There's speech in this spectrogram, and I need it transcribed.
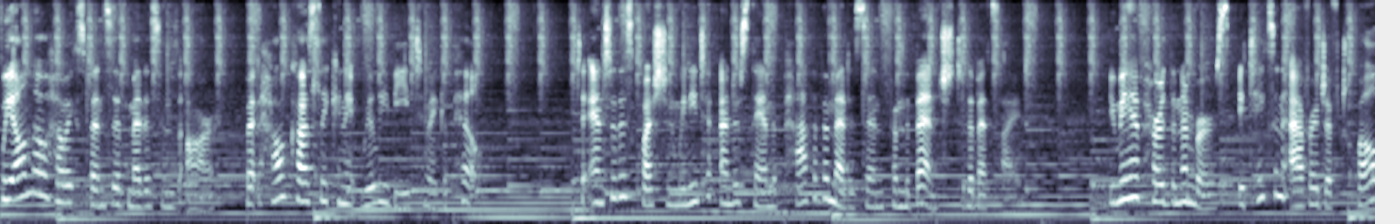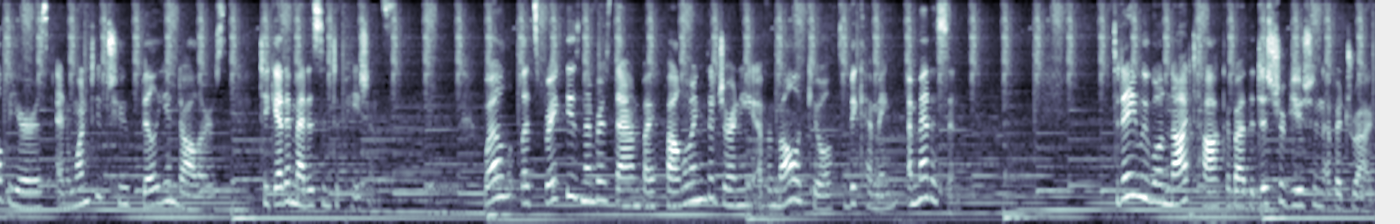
We all know how expensive medicines are, but how costly can it really be to make a pill? To answer this question, we need to understand the path of a medicine from the bench to the bedside. You may have heard the numbers. It takes an average of 12 years and 1 to 2 billion dollars to get a medicine to patients. Well, let's break these numbers down by following the journey of a molecule to becoming a medicine. Today we will not talk about the distribution of a drug,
